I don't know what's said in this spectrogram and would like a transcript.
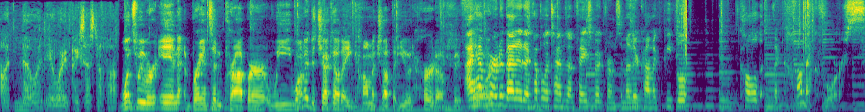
I've no idea where he picks that stuff up. Once we were in Branson proper, we wanted to check out a comic shop that you had heard of before. I have heard about it a couple of times on Facebook from some other comic people called the Comic Force.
